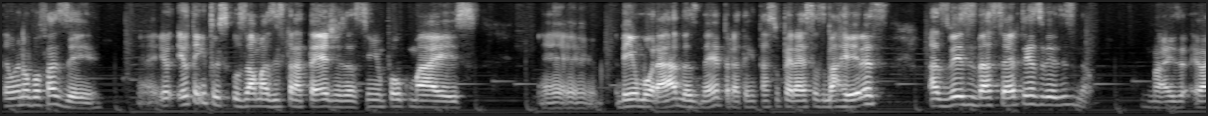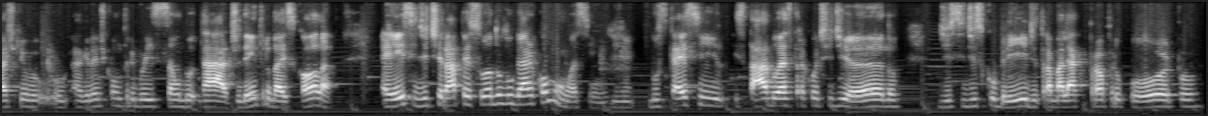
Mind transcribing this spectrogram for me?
então eu não vou fazer. Eu, eu tento usar umas estratégias assim um pouco mais é, bem-humoradas, né, para tentar superar essas barreiras. Às vezes dá certo e às vezes não. Mas eu acho que o, a grande contribuição do, da arte dentro da escola é esse de tirar a pessoa do lugar comum, assim, de buscar esse estado extra cotidiano, de se descobrir, de trabalhar com o próprio corpo,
